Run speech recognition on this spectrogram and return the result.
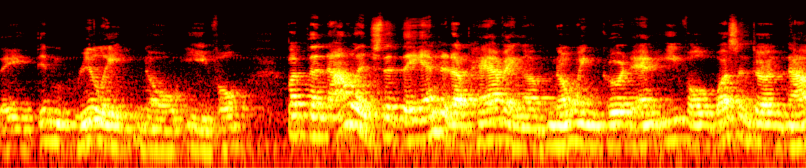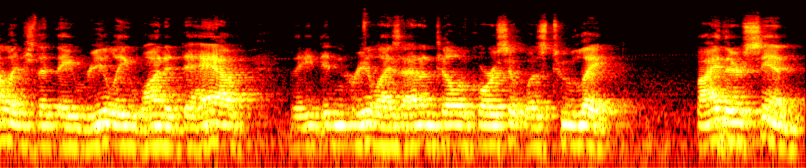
They didn't really know evil. But the knowledge that they ended up having of knowing good and evil wasn't a knowledge that they really wanted to have. They didn't realize that until, of course, it was too late. By their sin,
